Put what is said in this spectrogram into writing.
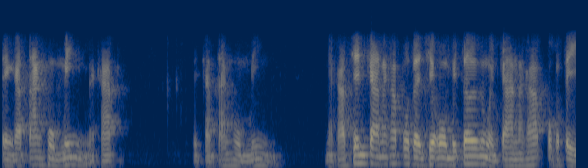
เป็นการตั้งโฮมมิ่งนะครับ เป็นการตั้งโฮมมิ่งนะครับ เช่นกันนะครับ potentiometer ก็เหมือนกันนะครับ ปกติ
